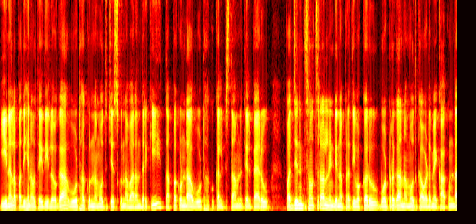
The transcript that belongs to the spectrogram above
ఈ నెల పదిహేనవ తేదీలోగా ఓటు హక్కును నమోదు చేసుకున్న వారందరికీ తప్పకుండా ఓటు హక్కు కల్పిస్తామని తెలిపారు. పద్దెనిమిది సంవత్సరాలు నిండిన ప్రతి ఒక్కరూ ఓటరుగా నమోదు కావడమే కాకుండా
